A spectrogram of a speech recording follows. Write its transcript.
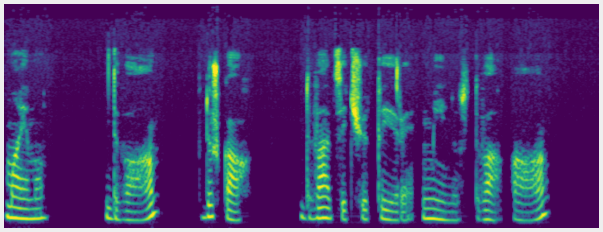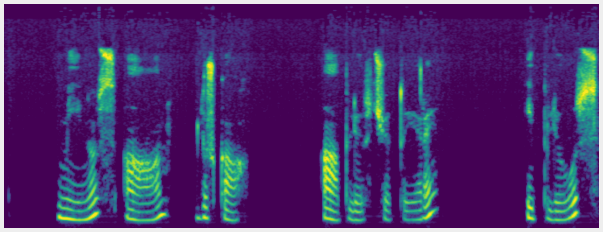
Маємо 2 в дужках 24 мінус 2а мінус а в дужках а плюс 4 і плюс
